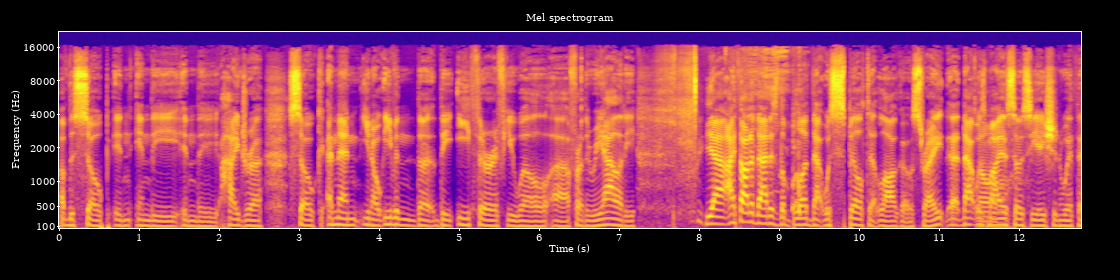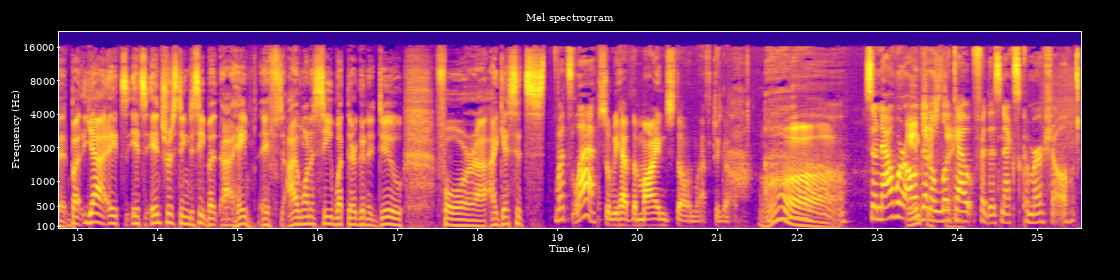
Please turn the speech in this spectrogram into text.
of the soap in in the in the Hydra soak, and then you know even the the Aether, if you will, uh, for the reality. Yeah, I thought of that as the blood that was spilt at Lagos, right? Uh, that was my association with it. But yeah, it's it's interesting to see. But uh, hey, if I want to see what they're gonna do for, uh, I guess it's What's left? so we have the Mind Stone left to go. Oh, So now we're all going to look out for this next commercial and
